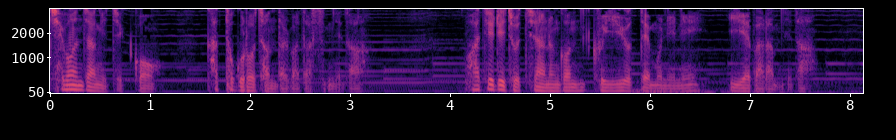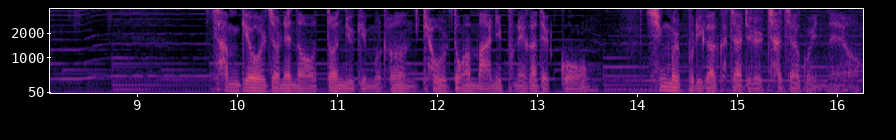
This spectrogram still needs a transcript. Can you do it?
최 원장이 찍고 카톡으로 전달받았습니다. 화질이 좋지 않은 건 그 이유 때문이니 이해 바랍니다. 3개월 전에 넣었던 유기물은 겨울 동안 많이 분해가 됐고 식물 뿌리가 그 자리를 차지하고 있네요.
